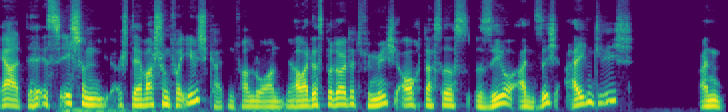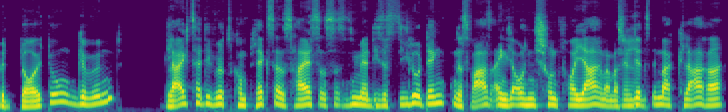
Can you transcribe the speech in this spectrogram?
ja, der ist eh schon, der war schon vor Ewigkeiten verloren. Ja. Aber das bedeutet für mich auch, dass das SEO an sich eigentlich an Bedeutung gewinnt. Gleichzeitig wird es komplexer. Das heißt, es ist nicht mehr dieses Silo-Denken. Das war es eigentlich auch nicht schon vor Jahren, aber es ja. wird jetzt immer klarer,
